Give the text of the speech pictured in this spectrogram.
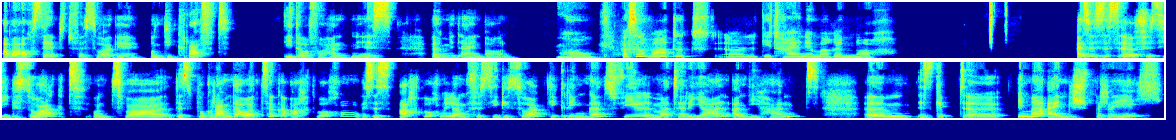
aber auch Selbstversorge und die Kraft, die da vorhanden ist, äh, mit einbauen. Wow. Was erwartet äh, die Teilnehmerin noch? Also es ist äh, für sie gesorgt und zwar das Programm dauert circa acht Wochen. Es ist acht Wochen lang für sie gesorgt. Die kriegen ganz viel Material an die Hand. Ähm, es gibt äh, immer ein Gespräch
